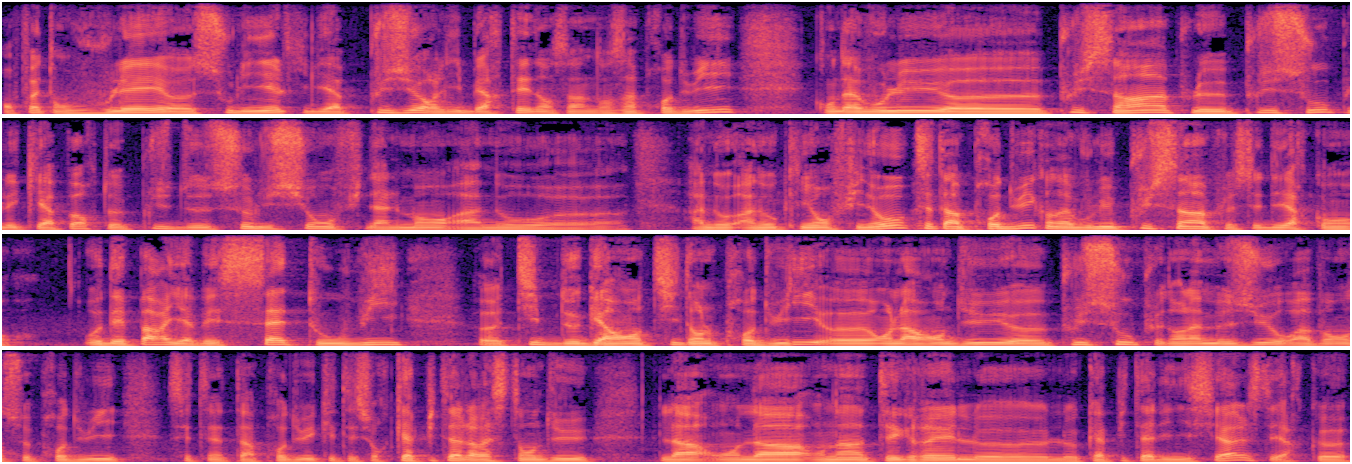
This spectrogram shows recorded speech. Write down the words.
en fait on voulait souligner qu'il y a plusieurs libertés dans un, dans un produit, qu'on a voulu plus simple, plus souple et qui apporte plus de solutions finalement à nos, à nos, à nos clients finaux. C'est un produit qu'on a voulu plus simple, c'est-à-dire qu'on au départ, il y avait sept ou huit euh, types de garanties dans le produit. Euh, on l'a rendu euh, plus souple dans la mesure où avant ce produit, c'était un produit qui était sur capital restendu. Là, on a, on a intégré le, le capital initial, c'est-à-dire que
